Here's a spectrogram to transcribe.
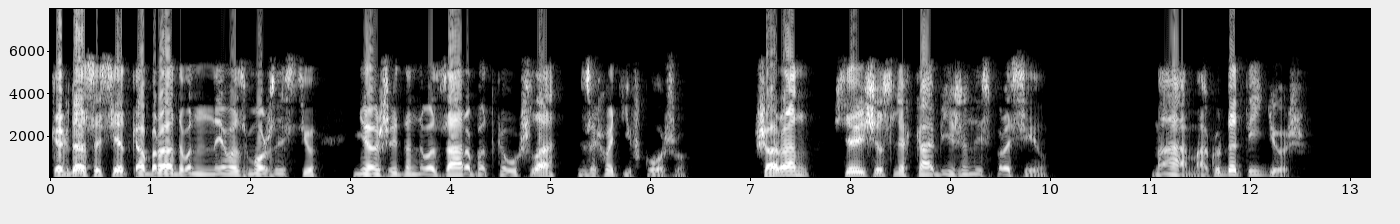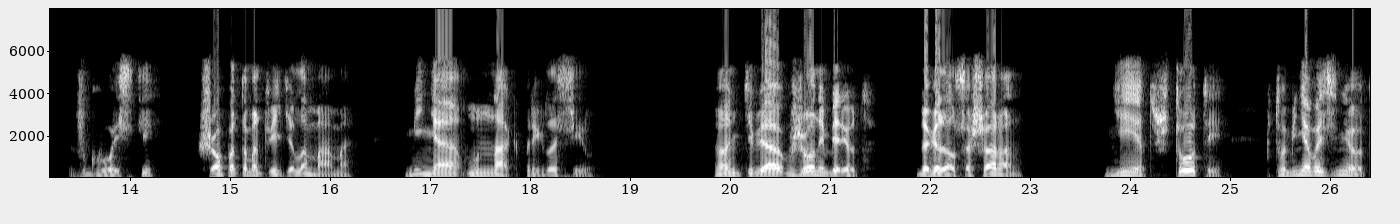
Когда соседка, обрадованная возможностью неожиданного заработка, ушла, захватив кожу, Шаран, все еще слегка обиженный, спросил. «Мама, а куда ты идешь?» «В гости», — шепотом ответила мама. «Меня Мунак пригласил». «Он тебя в жены берет?» — догадался Шаран. «Нет, что ты! Кто меня возьмет?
